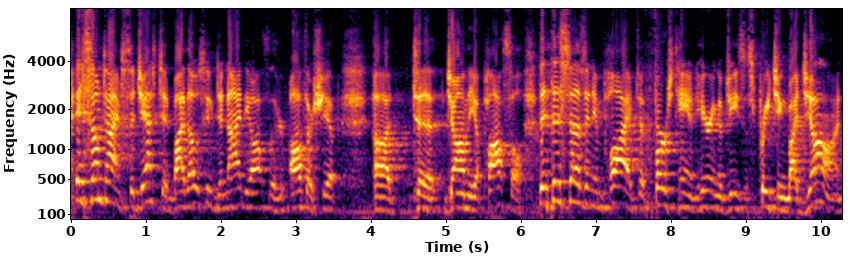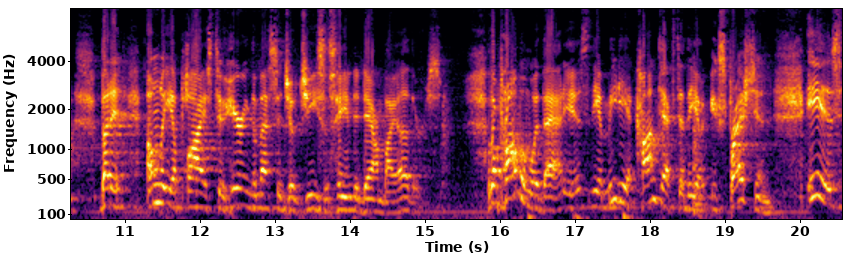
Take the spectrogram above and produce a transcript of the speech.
It's sometimes suggested by those who deny the author, authorship uh, to John the Apostle that this doesn't imply to firsthand hearing of Jesus preaching by John, but it only applies to hearing the message of Jesus handed down by others. The problem with that is the immediate context of the expression is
